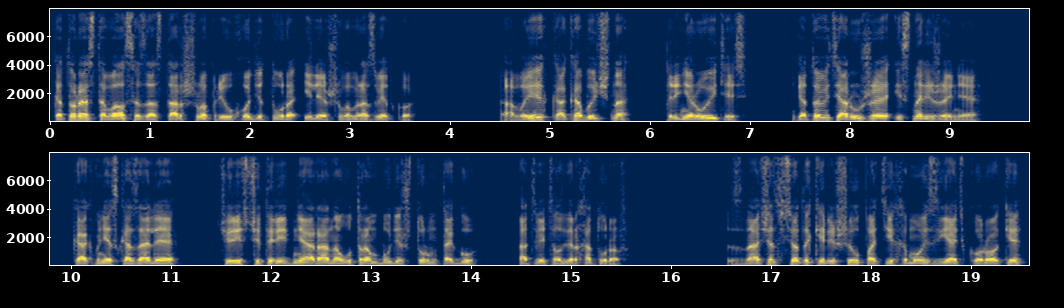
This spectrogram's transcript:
который оставался за старшего при уходе Тура и Лешего в разведку. «А вы, как обычно, тренируетесь, готовите оружие и снаряжение. Как мне сказали, через четыре дня рано утром будет штурм Тагу», — ответил Верхотуров. «Значит, все-таки решил по-тихому изъять куроки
